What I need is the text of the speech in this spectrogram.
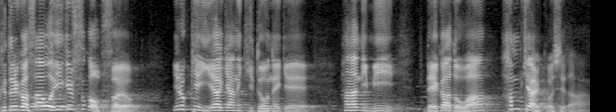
그들과 싸워 이길 수가 없어요. 이렇게 이야기하는 기도원에게 하나님이 내가 너와 함께 할 것이다.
